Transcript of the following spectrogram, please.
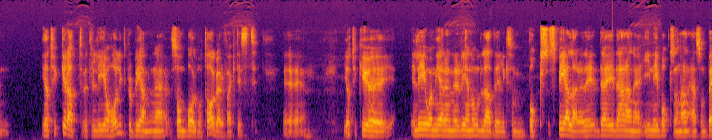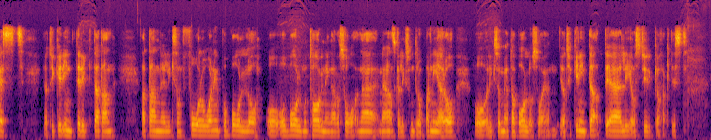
jag tycker att vet du, Leo har lite problem när, som bollmottagare faktiskt. Eh, jag tycker ju eh, Leo är mer en renodlad eh, liksom, boxspelare. Det, det är där han är inne i boxen han är som bäst. Jag tycker inte riktigt att han, att han liksom får ordning på boll och, och, och bollmottagningar och så när, när han ska liksom droppa ner och, och liksom möta boll och så. Jag, tycker inte att det är Leos styrka faktiskt.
